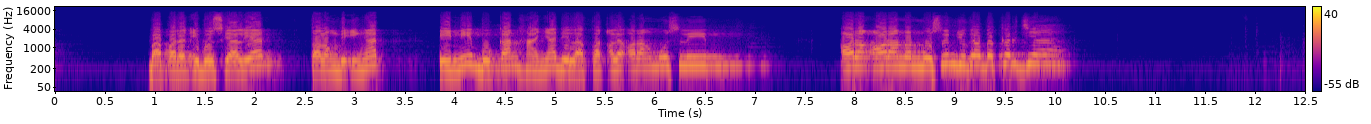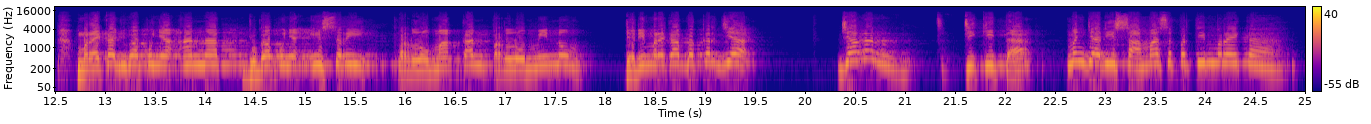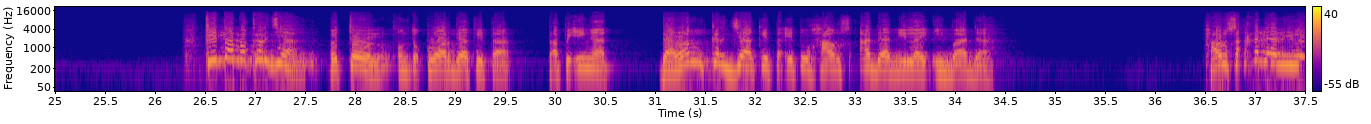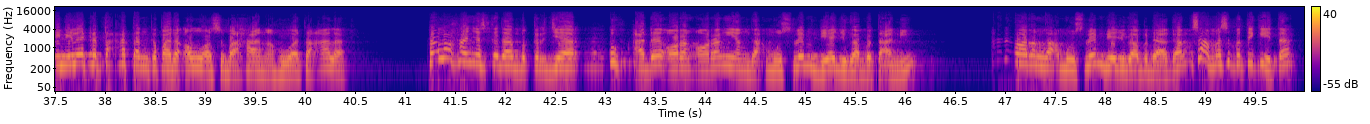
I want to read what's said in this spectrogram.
Bapak dan Ibu sekalian, tolong diingat, ini bukan hanya dilakukan oleh orang muslim. Orang-orang non-muslim juga bekerja. Mereka juga punya anak, juga punya istri, perlu makan, perlu minum. Jadi mereka bekerja. Jangan di kita menjadi sama seperti mereka. Kita bekerja, betul, untuk keluarga kita. Tapi ingat, dalam kerja kita itu harus ada nilai ibadah. Harus ada nilai-nilai ketaatan kepada Allah Subhanahu wa taala. Kalau hanya sekedar bekerja, tuh ada orang-orang yang nggak muslim dia juga bertani. Ada orang nggak muslim dia juga berdagang sama seperti kita.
